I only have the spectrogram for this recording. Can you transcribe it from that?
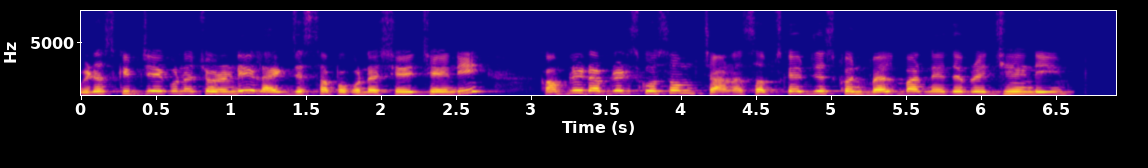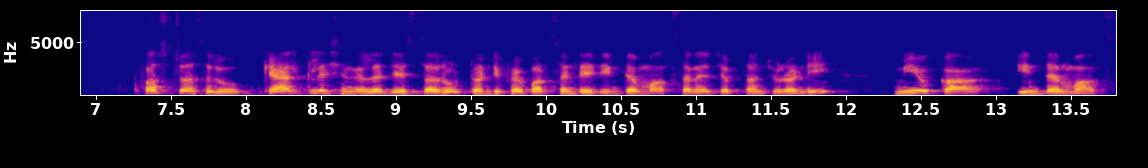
వీడియో స్కిప్ చేయకుండా చూడండి. లైక్ చేసి తప్పకుండా షేర్ చేయండి. కంప్లీట్ అప్డేట్స్ కోసం ఛానల్ సబ్స్క్రైబ్ చేసుకొని బెల్ బటన్ అయితే ప్రెస్ చేయండి. ఫస్ట్ అసలు క్యాల్కులేషన్ ఎలా చేస్తారు? Twenty five percentage inter marks అనేది చెప్తాను చూడండి. మీ యొక్క inter marks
